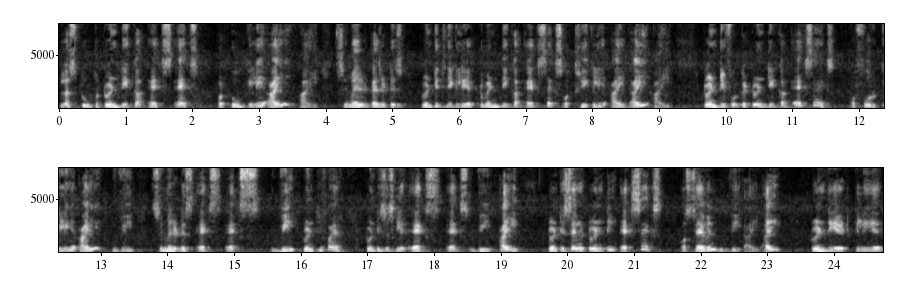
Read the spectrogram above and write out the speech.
प्लस टू तो ट्वेंटी का एक्स एक्स और टू के लिए I I similar as it is twenty three के लिए ट्वेंटी का एक्स एक्स और थ्री के लिए I I I twenty four के ट्वेंटी का एक्स एक्स और फोर के लिए I V similar it is X X V twenty five twenty six के लिए X X V I twenty seven twenty X X और seven V I I twenty eight के लिए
